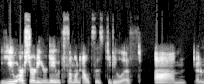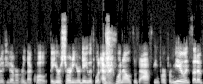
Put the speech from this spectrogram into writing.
you are starting your day with someone else's to-do list. Um, I don't know if you've ever heard that quote, that you're starting your day with what everyone else is asking for from you instead of,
